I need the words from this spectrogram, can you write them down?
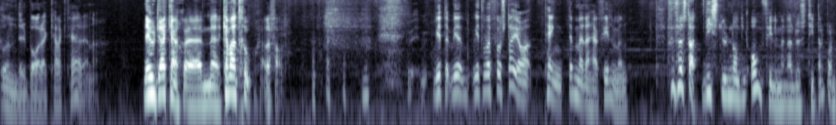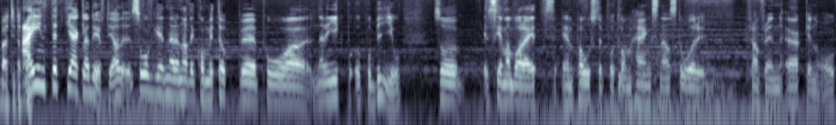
underbara karaktärerna. Det gjorde jag kanske, men kan man tro i alla fall. Vet, vet, vet du vad första jag tänkte med den här filmen? För det första, visste du någonting om filmen när du tittade på den? Började titta på Nej, den? inte ett jäkla dyft. Jag såg när den hade kommit upp eh, på, när den gick på, upp på bio. Så ser man bara ett, en poster på Tom Hanks när han står framför en öken och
